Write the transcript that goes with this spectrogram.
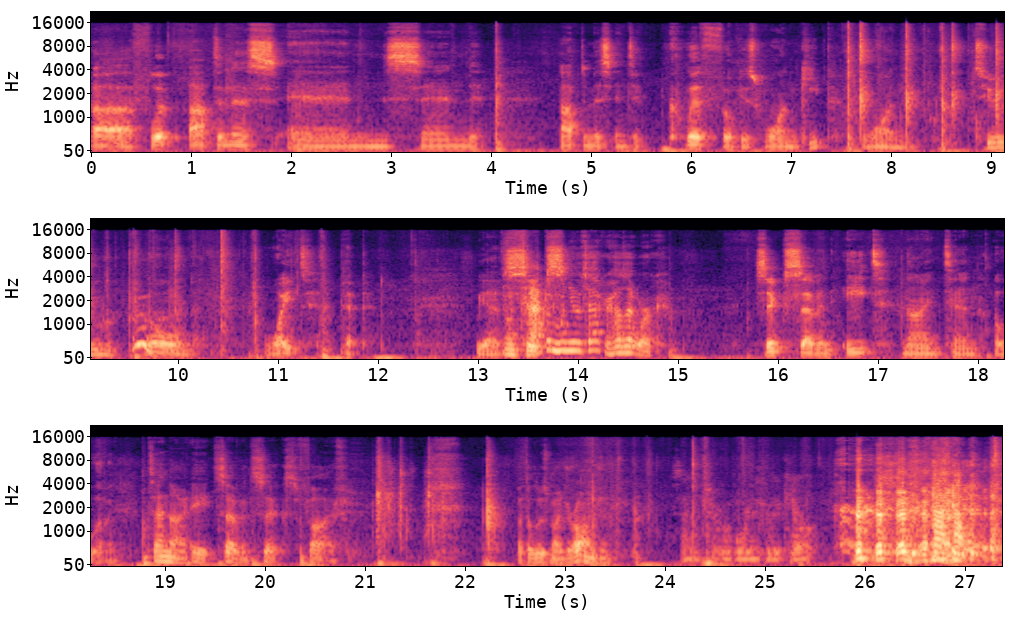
Uh, flip Optimus and send Optimus into Cliff. Focus one, keep one, two, gold, white, pip. We have You want tap him when you attack, or how's that work? six, seven, eight, nine, ten, eleven. 10, 9, 8, 7, 6, 5. About to lose my draw engine. Send the turbo board in for the kill.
